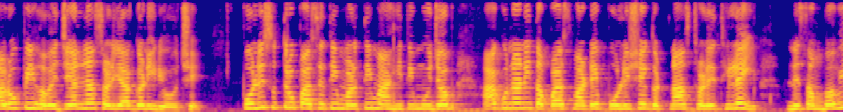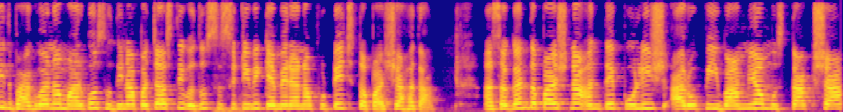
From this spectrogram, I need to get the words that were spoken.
આરોપી હવે જેલના સળિયા ગણી રહ્યો છે. પોલીસ સૂત્રો પાસેથી મળતી માહિતી મુજબ, આ ગુનાની તપાસ માટે પોલીસે ઘટના સ્થળેથી લઈ ને સંભવિત ભાગવાના માર્ગો સુધીના પચાસથી વધુ સીસીટીવી કેમેરાના ફૂટેજ તપાસ્યા હતા. આ સઘન તપાસના અંતે પોલીસ આરોપી વામિયા મુસ્તાક શાહ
